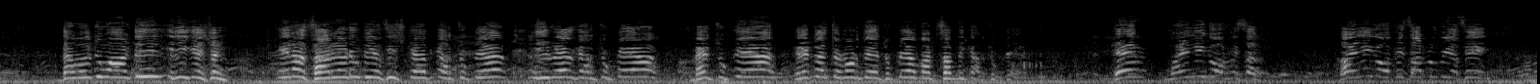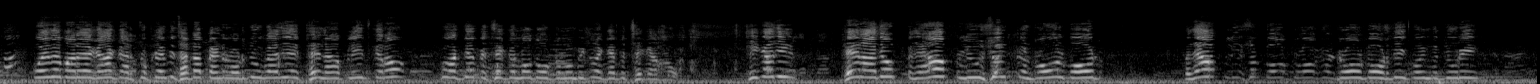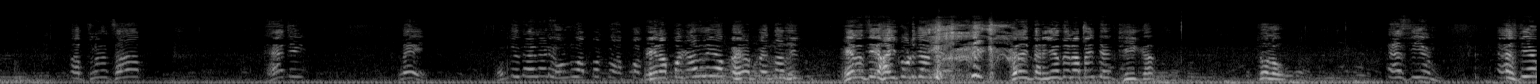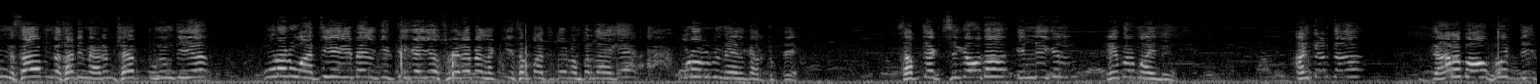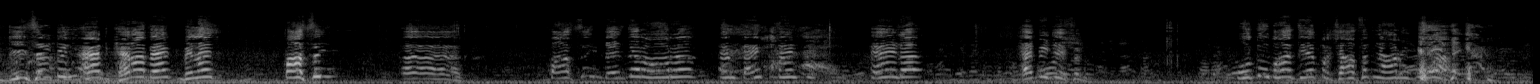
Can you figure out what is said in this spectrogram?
ਡਬਲਯੂਆਰਡੀ ਇਰੀਗੇਸ਼ਨ ਇਹਨਾਂ ਸਾਰਿਆਂ ਨੂੰ ਵੀ ਅਸੀਂ ਸ਼ਿਕਾਇਤ ਕਰ ਚੁੱਕੇ ਆ ਈਮੇਲ ਕਰ ਚੁੱਕੇ ਆ ਮਿਲ ਚੁੱਕੇ ਆ ਰਿਟਰਨ ਚ ਦੇ ਚੁੱਕੇ ਆ WhatsApp ਵੀ ਕਰ ਚੁੱਕੇ ਆ ਫਿਰ ਮਾਈਨਿੰਗ ਆਫੀਸਰ ਮਾਈਨਿੰਗ ਆਫੀਸਰ ਨੂੰ ਵੀ ਅਸੀਂ ਉਹਦੇ ਬਾਰੇ ਅਗਾਹ ਕਰ ਚੁੱਕੇ ਵੀ ਸਾਡਾ ਪਿੰਡ ਰੁੜ ਜਾਊਗਾ ਜੀ, ਇੱਥੇ ਨਾ ਪਲੀਜ਼ ਕਰੋ, ਉਹ ਅੱਗੇ ਪਿੱਛੇ ਕਿਲੋ 2 ਕਿਲੋਮੀਟਰ ਅੱਗੇ ਪਿੱਛੇ ਕਰ ਲਓ। ਠੀਕ ਆ ਜੀ? ਫਿਰ ਆ ਜਾਓ Punjab pollution control board Punjab police control board ਦੀ ਕੋਈ ਮਨਜ਼ੂਰੀ। ਅਫਸਰ ਸਾਹਿਬ, ਹੈ ਜੀ? ਨਹੀਂ। ਹੁੰਦੀ ਤਾਂ ਇਹਨਾਂ ਨੇ ਹੁਣ ਆਪਾਂ ਆਪਾਂ ਫਿਰ ਆਪਾਂ ਕੱਢ ਲਿਆ ਫਿਰ ਪੈਂਦਾ ਸੀ। ਫਿਰ ਅਸੀਂ ਹਾਈ ਕੋਰਟ ਜਾਂਦੇ ਫਿਰ ਅਸੀਂ ਦਰੀਆਂ ਤੇ ਨਾ ਬੈਠੇ ਠੀਕ ਆ। ਚਲੋ। ਐਸਡੀਐਮ ਐਸਡੀਐਮ ਸਾਹਿਬ ਸਾਡੀ ਮੈਡਮ ਸ਼ਾਇਦ ਪੂਨਮ ਜੀ ਆ। ਉਹਨਾਂ ਨੂੰ ਅੱਜ ਹੀ ਈਮੇਲ ਕੀਤੀ ਗਈ ਆ। ਸਵੇਰੇ ਮੈਂ ਲੱਕੀ ਸਰਪੰਚ ਤੋਂ ਨੰਬਰ ਲੈ ਕੇ, ਉਹਨਾਂ ਨੂੰ ਵੀ ਮੇਲ ਕਰ ਚੁੱਕੇ ਸਬਜੈਕਟ ਸੀਗਾ ਉਹਦਾ ਇਲੀਗਲ ਰਿਵਰ ਮਾਈਨਿੰਗ ਅੰਡਰ ਦਾ garb of de- desilting at Kharabet village passing uh, passing danger or embankment and uh, habitation ਉਹ ਤੋਂ ਬਾਅਦ ਜੇ ਪ੍ਰਸ਼ਾਸਨ ਨਾ ਰੁਕੂਗਾ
